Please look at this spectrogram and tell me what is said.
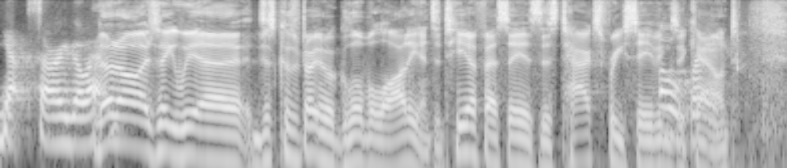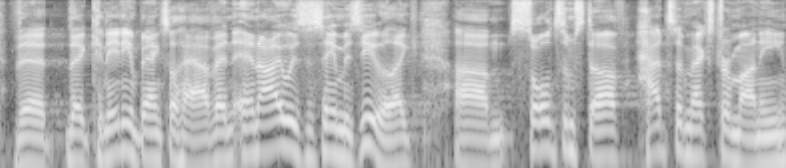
Yep. Sorry. Go ahead. No, no. I was saying we uh, just because we're talking about a global audience. A TFSA is this tax-free savings oh, account right. that that Canadian banks will have, and and I was the same as you. Like, um, sold some stuff, had some extra money.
